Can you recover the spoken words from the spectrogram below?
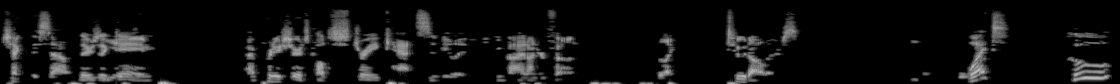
check this out. There's a Yes. game. I'm pretty sure it's called Stray Cat Simulator. You can buy it on your phone for like two dollars. What? Who?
